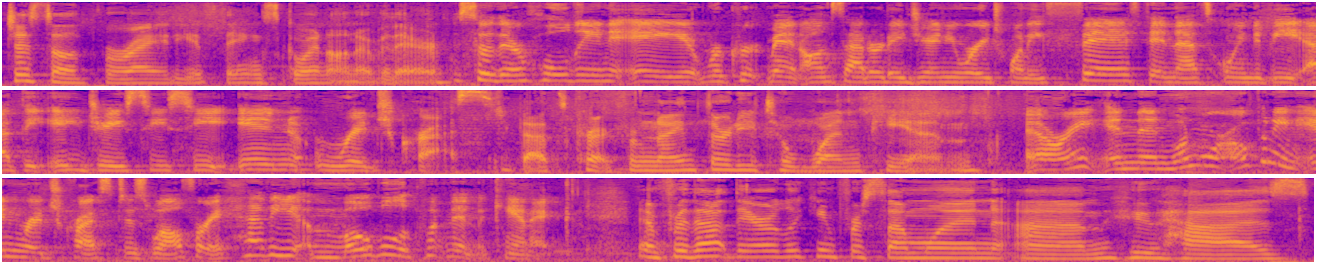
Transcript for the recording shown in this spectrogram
just a variety of things going on over there. So they're holding a recruitment on Saturday, January 25th, and that's going to be at the AJCC in Ridgecrest. That's correct, from 9:30 to 1 p.m. All right, and then one more opening in Ridgecrest as well for a heavy mobile equipment mechanic. And for that, they are looking for someone um, who has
